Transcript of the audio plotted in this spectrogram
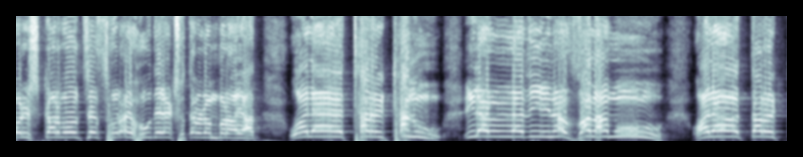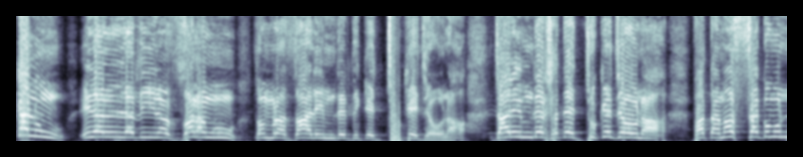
পরিষ্কার বলছে, সূরা হুদের একশো তেরো নম্বর আয়াত যালামু তোমরা জালিমদের দিকে ঝুঁকে যেও না, জালিমদের সাথে ঝুঁকে যেও না। ফাতামাসসাকুমুন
